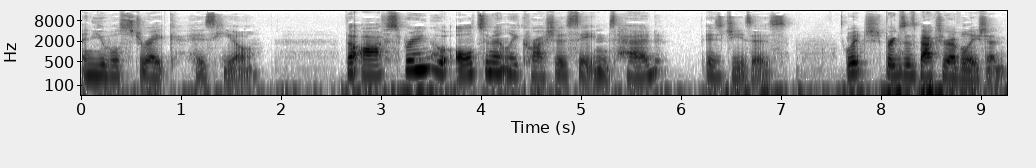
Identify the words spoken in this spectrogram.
and you will strike his heel." The offspring who ultimately crushes Satan's head is Jesus. Which brings us back to Revelation.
